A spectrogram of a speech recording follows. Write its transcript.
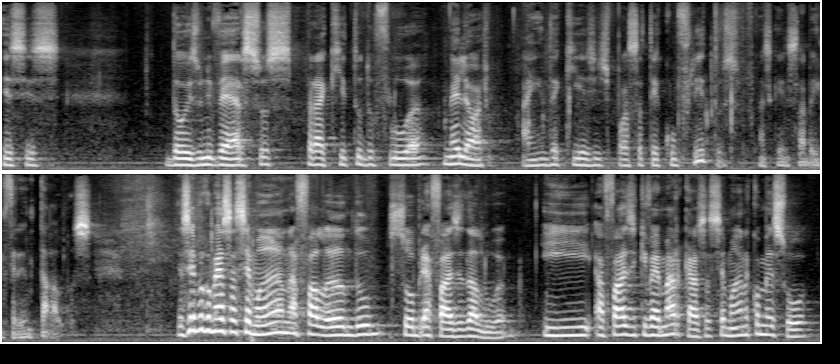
esses dois universos para que tudo flua melhor, ainda que a gente possa ter conflitos, mas quem sabe enfrentá-los. Eu sempre começo a semana falando sobre a fase da Lua. E a fase que vai marcar essa semana começou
